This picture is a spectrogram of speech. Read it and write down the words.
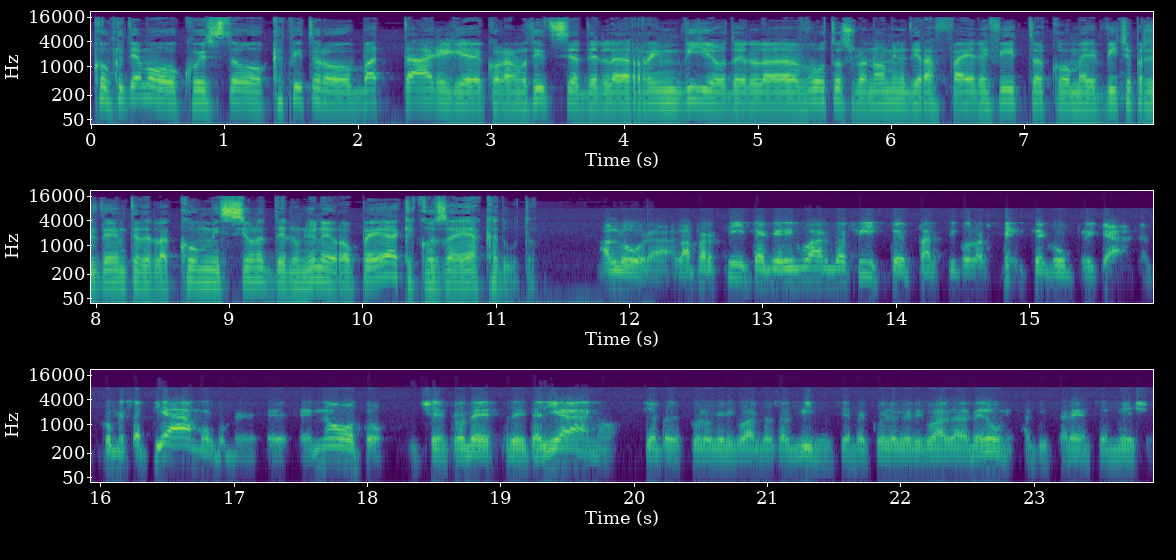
Concludiamo questo capitolo battaglie con la notizia del rinvio del voto sulla nomina di Raffaele Fitto come vicepresidente della Commissione dell'Unione Europea. Che cosa è accaduto? Allora, la partita che riguarda Fitto è particolarmente complicata. Come sappiamo, come è, noto, il centrodestra italiano, sia per quello che riguarda Salvini, sia per quello che riguarda la Meloni, a differenza invece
